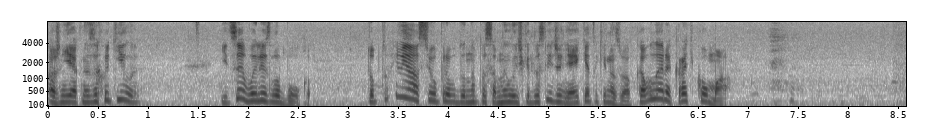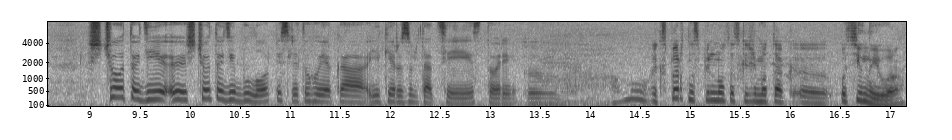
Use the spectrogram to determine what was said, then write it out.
аж ніяк не захотіли. І це вилізло боком. Тобто я з цього приводу написав невеличке дослідження, яке так і назвав Кавалери крадькома. Що тоді, е, що тоді було після того, яка, який результат цієї історії? Е, Ну, експертна спільнота, скажімо так, е, оцінила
